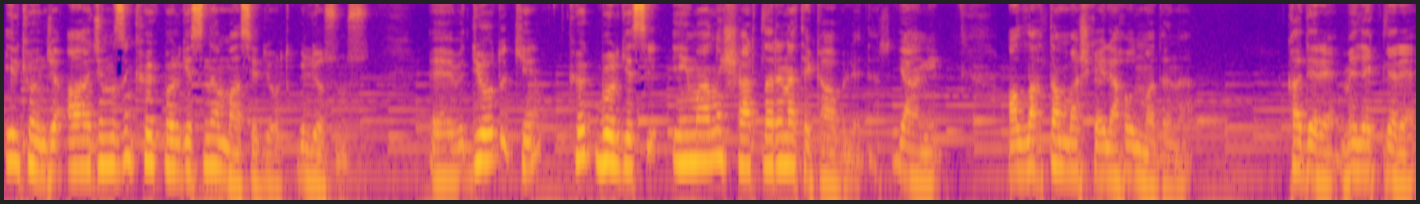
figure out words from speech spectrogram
ilk önce ağacımızın kök bölgesinden bahsediyorduk biliyorsunuz. E, diyorduk ki kök bölgesi imanın şartlarına tekabül eder. Yani Allah'tan başka ilah olmadığına, kadere, meleklere,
